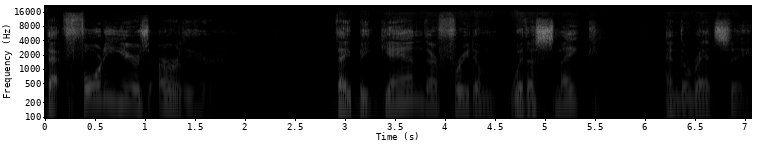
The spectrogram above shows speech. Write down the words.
that 40 years earlier, they began their freedom with a snake and the Red Sea.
